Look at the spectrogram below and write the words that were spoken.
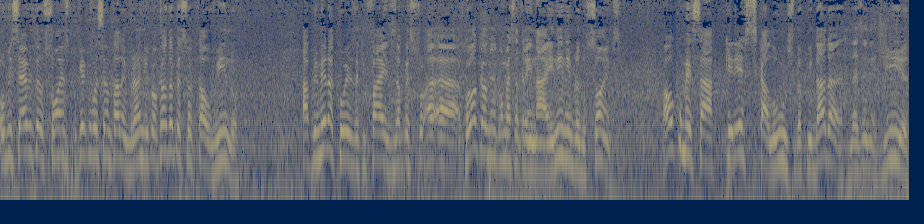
Observe seus sonhos, por que, que você não está lembrando? E qualquer outra pessoa que está ouvindo, a primeira coisa que faz a pessoa. A, coloca alguém que começa a treinar e nem lembra dos sonhos, ao começar a querer ficar lúcida, cuidar da, das energias,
